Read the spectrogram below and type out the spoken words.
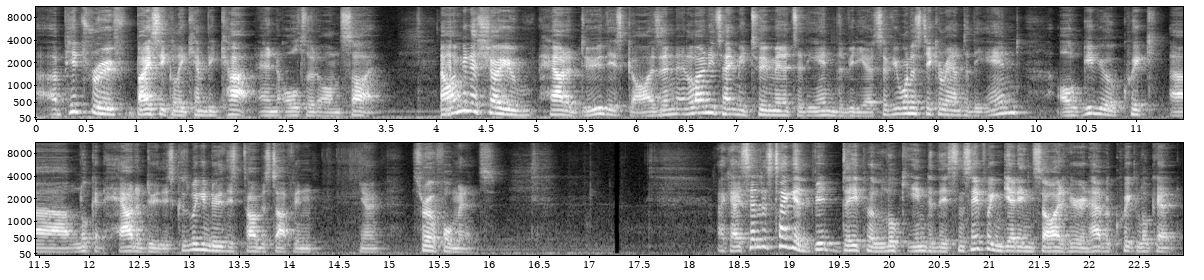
a pitch roof basically can be cut and altered on site. Now I'm going to show you how to do this guys and it'll only take me two minutes at the end of the video so if you want to stick around to the end I'll give you a quick uh, look at how to do this because we can do this type of stuff in you know three or four minutes. Okay so let's take a bit deeper look into this and see if we can get inside here and have a quick look at,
